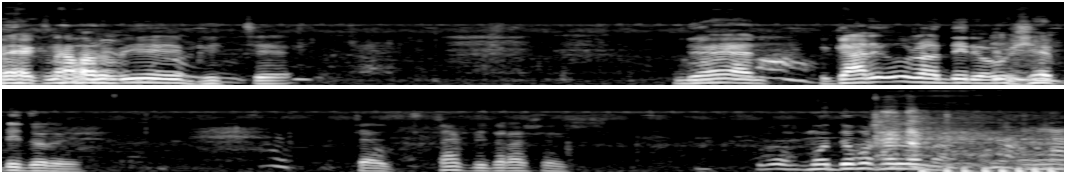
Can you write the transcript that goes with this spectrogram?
মেঘ না পারবি ভিজছে। দেন গাড়ি উড়া দেরি হবে সেফটি ধরে। সেফটি ধরা শেষ। মধ্যে না? না।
